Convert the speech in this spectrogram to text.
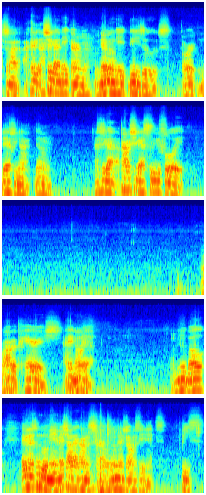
So I, I I should have got Nate Thurmond. We're never gonna get these dudes, or definitely not them. I should got I probably should got Sleepy Floyd. Robert Parish. I didn't know that. New bow. Hey, man, let's do it, man. Make sure you like, comment, subscribe. Let me know what y'all want to see next. Peace.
